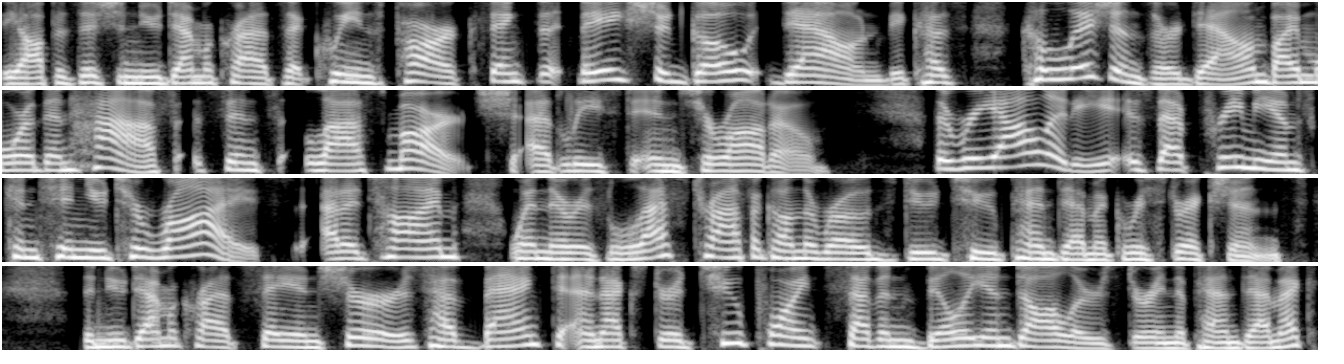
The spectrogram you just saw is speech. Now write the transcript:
The opposition New Democrats at Queen's Park think that they should go down because collisions are down by more than half since last March, at least in Toronto. The reality is that premiums continue to rise at a time when there is less traffic on the roads due to pandemic restrictions. The New Democrats say insurers have banked an extra $2.7 billion during the pandemic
